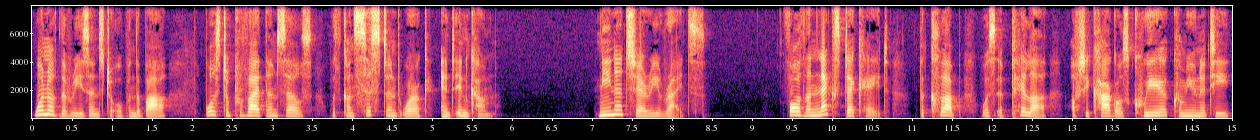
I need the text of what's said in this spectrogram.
One of the reasons to open the bar was to provide themselves with consistent work and income. Nina Cherry writes For the next decade, the club was a pillar of Chicago's queer community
